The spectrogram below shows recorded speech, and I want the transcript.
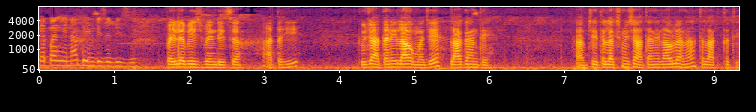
हे पाहिजे ना भेंडीचं बीज आहे. पहिलं बीज भेंडीचं. आता ही तुझ्या हाताने लाव म्हणजे लागन ते. आमच्या इथं लक्ष्मीच्या हाताने लावलं ना तर लागतं ते.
